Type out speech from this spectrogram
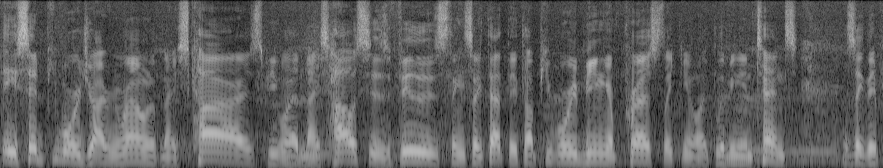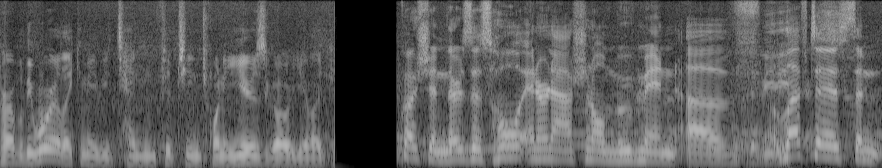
They said people were driving around with nice cars. People had nice houses, villas, things like that. They thought people were being oppressed, like you know, like living in hmm. tents. It's like they probably were, like maybe 10, 15, 20 years ago. You know, like Question There's this whole international movement of leftists and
